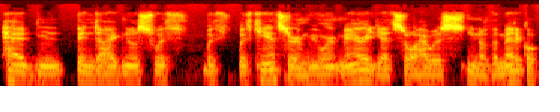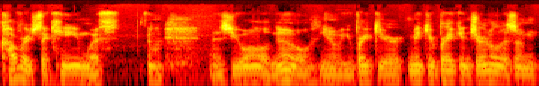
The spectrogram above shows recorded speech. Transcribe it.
had been diagnosed with with with cancer and we weren't married yet so i was you know the medical coverage that came with as you all know you know you break your make your break in journalism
